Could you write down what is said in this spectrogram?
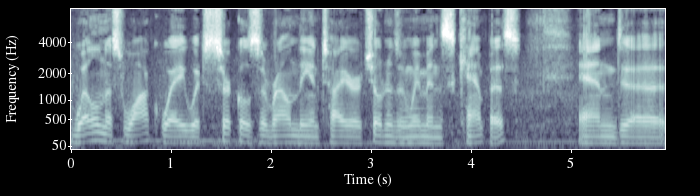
wellness walkway which circles around the entire children's and women's campus and uh,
